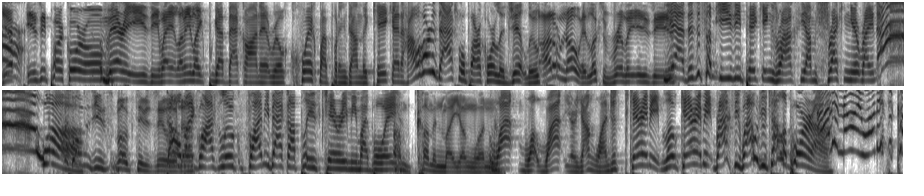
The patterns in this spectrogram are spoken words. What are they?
Yep, easy parkour, Omz. Very easy. Wait, let me like get back on it real quick by putting down the cake. And how hard is the actual parkour legit, Luke? I don't know. It looks really easy. yeah, this is some easy pickings, Roxy. I'm shrekking it right now. Ow! Omz, you spoke too soon. Oh my gosh, Luke, fly me back up, please. Carry me, my boy. I'm coming, my young one. what? What? What? You're young one. Just carry me, Luke. Carry me, Roxy. Why would you teleport? I don't know. I wanted to come.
